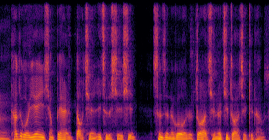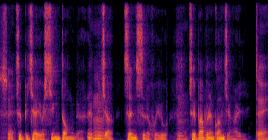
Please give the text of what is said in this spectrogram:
嗯，他如果愿意向被害人道歉，一直的写信，甚至能够多少钱能寄多少钱给他们，是是比较有行动的，那比较真实的悔悟。嗯，嘴巴不能光讲而已。对，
